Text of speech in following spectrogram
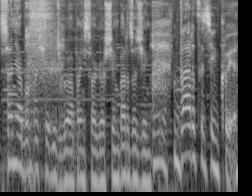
Sonia Bohosiewicz była Państwa gościem. Bardzo dziękuję. Bardzo dziękuję.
